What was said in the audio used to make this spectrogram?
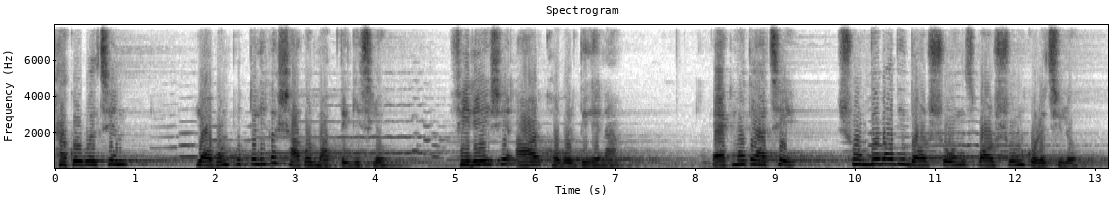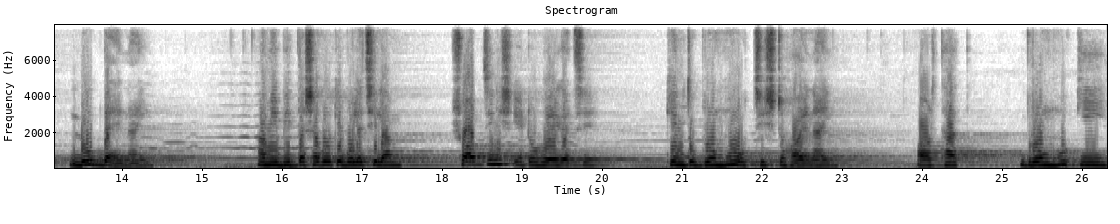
ঠাকুর বলছেন, লবণ পুত্তলিকা সাগর মাপতে গিয়েছিল ফিরে এসে আর খবর দিলে না। একমতে আছে, সুখদেবাদী দর্শন স্পর্শন করেছিল, ডুব দেয় নাই। আমি বিদ্যাসাগরকে বলেছিলাম, সব জিনিস এঁটো হয়ে গেছে, কিন্তু ব্রহ্ম উচ্ছিষ্ট হয় নাই। অর্থাৎ ব্রহ্ম কি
